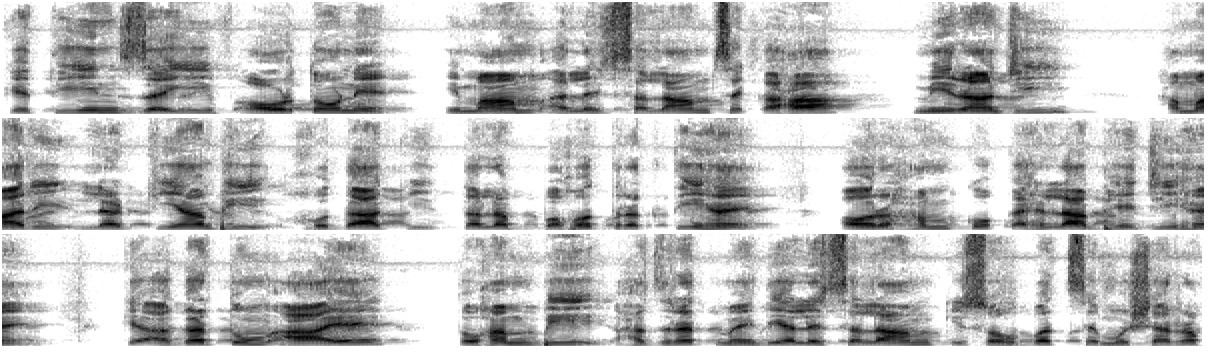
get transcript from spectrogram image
کہ تین ضعیف عورتوں نے امام علیہ السلام سے کہا، میرا جی ہماری لڑکیاں بھی خدا کی طلب بہت رکھتی ہیں اور ہم کو کہلا بھیجی ہیں کہ اگر تم آئے تو ہم بھی حضرت مہدی علیہ السلام کی صحبت سے مشرف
